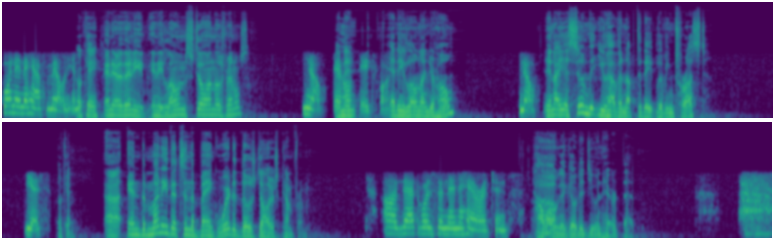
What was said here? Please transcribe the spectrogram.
one and a half million. Okay. And are there any any loans still on those rentals? No, they're And all then paid for. any loan on your home? no. And I assume that you have an up to date living trust. Yes. Okay. Uh, and the money that's in the bank, where did those dollars come from? Uh, that was an inheritance. How long ago did you inherit that?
